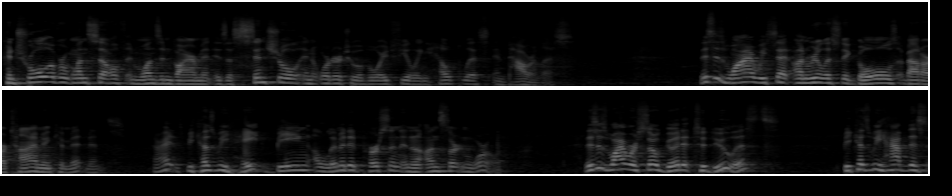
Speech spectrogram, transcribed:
Control over oneself and one's environment is essential in order to avoid feeling helpless and powerless. This is why we set unrealistic goals about our time and commitments. All right? It's because we hate being a limited person in an uncertain world. This is why we're so good at to do lists, because we have this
